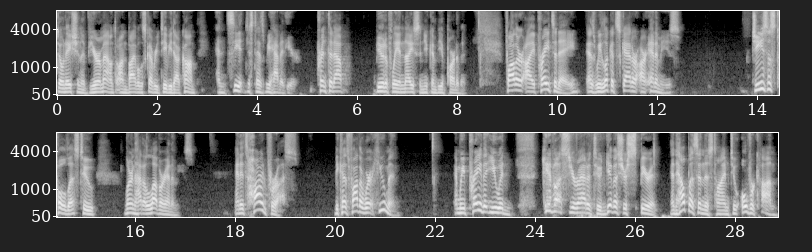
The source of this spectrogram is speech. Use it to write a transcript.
donation of your amount on BibleDiscoveryTV.com and see it just as we have it here. Print it out beautifully and nice, and you can be a part of it. Father, I pray today as we look at scatter our enemies, Jesus told us to learn how to love our enemies. And it's hard for us because, Father, we're human. And we pray that you would give us your attitude, give us your spirit, and help us in this time to overcome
